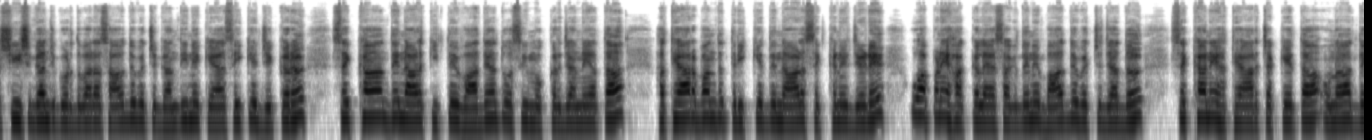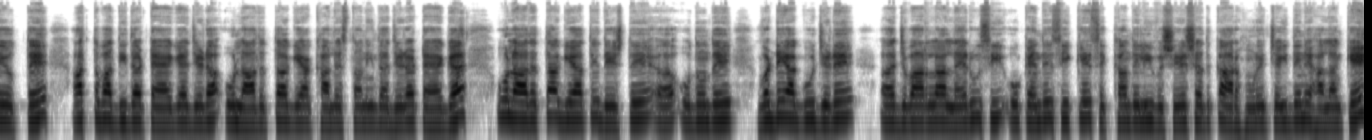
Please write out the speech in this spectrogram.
ਸ਼ੀਸ਼ਗੰਜ ਗੁਰਦੁਆਰਾ ਸਾਹਿਬ ਦੇ ਵਿੱਚ ਗਾਂਧੀ ਨੇ ਕਿਹਾ ਸੀ ਕਿ ਜੇਕਰ ਸਿੱਖਾਂ ਦੇ ਨਾਲ ਕੀਤੇ ਵਾਅਦਿਆਂ ਤੋਂ ਅਸੀਂ ਮੁੱਕਰ ਜਾਂਦੇ ਆ ਤਾਂ ਹਥਿਆਰਬੰਦ ਤਰੀਕੇ ਦੇ ਨਾਲ ਸਿੱਖ ਨੇ ਜਿਹੜੇ ਉਹ ਆਪਣੇ ਹੱਕ ਲੈ ਸਕਦੇ ਨੇ। ਬਾਅਦ ਦੇ ਵਿੱਚ ਜਦ ਸਿੱਖਾਂ ਨੇ ਹਥਿਆਰ ਚੱਕੇ, ਤਾਂ ਉਹਨਾਂ ਦੇ ਉੱਤੇ ਅੱਤਵਾਦੀ ਦਾ ਟੈਗ ਹੈ ਜਿਹੜਾ ਉਹ ਲਾ ਦਿੱਤਾ ਗਿਆ। ਖਾਲਿਸਤਾਨੀ ਦਾ ਜਿਹੜਾ ਟੈਗ ਹੈ ਉਹ ਲਾ ਦਿੱਤਾ ਗਿਆ ਤੇ ਦੇਸ਼ ਦੇ ਉਦੋਂ ਦੇ ਵੱਡੇ ਆਗੂ ਜਿਹੜੇ ਜਵਾਹਰ ਲਾਲ ਨਹਿਰੂ ਸੀ, ਉਹ ਕਹਿੰਦੇ ਸੀ ਕਿ ਸਿੱਖਾਂ ਦੇ ਲਈ ਵਿਸ਼ੇਸ਼ ਅਧਿਕਾਰ ਹੋਣੇ ਚਾਹੀਦੇ ਨੇ। ਹਾਲਾਂਕਿ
